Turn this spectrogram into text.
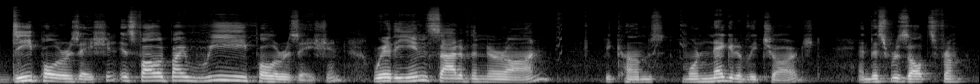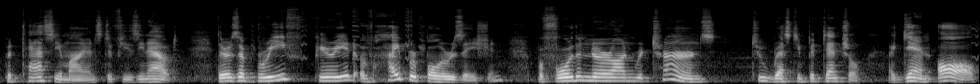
Depolarization is followed by repolarization, where the inside of the neuron becomes more negatively charged, and this results from potassium ions diffusing out. There is a brief period of hyperpolarization before the neuron returns to resting potential, again, all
